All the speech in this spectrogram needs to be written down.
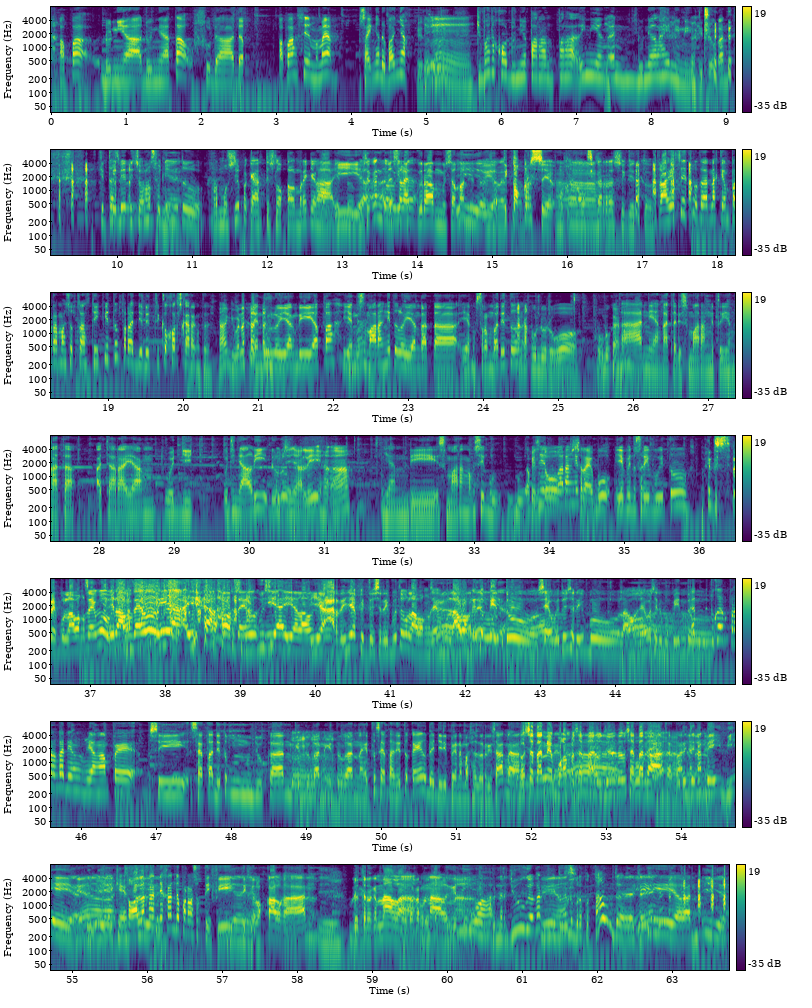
apa dunia dunia tak sudah ada apa sih namanya saingnya udah banyak gitu kan. Hmm. Gimana kalau dunia para para ini yang dunia lain ini gitu kan. Kita dia di sana punya itu. remusnya pakai artis lokal mereka Nah, kan gitu. iya. Kan Ada kalau kita- selebgram misalkan iya, gitu ya. selebgram. tiktokers ya Oscars gitu. Terakhir sih kalau anak yang pernah masuk Trans TV tuh pernah jadi tiktoker sekarang tuh. Hah gimana yang dulu yang di apa? Yang di Semarang itu loh yang kata yang serem banget itu. anak gundurwo bukan Bukan yang kata di Semarang itu yang kata acara yang uji uji nyali dulu uji nyali heeh. Yang di Semarang apa sih? Gu, gu- apa sih Pintu Semarang itu? seribu. Iya pintu seribu itu. pintu seribu lawang sewu Iya lawang sewu. Iya iya lawang sewu. Iya iya lawang. Iya artinya pintu seribu tuh lawang sewu Ya, lawang lawang itu sewu, pintu ya. sewu itu seribu lawang sewu seribu pintu Kan itu kan pernah kan yang yang sampai si setan itu menunjukkan gitu kan gitu kan. Nah, itu setan itu kayak udah jadi brand ambassador di sana. Oh setannya bukan peserta ujian itu setannya bukan, setannya Udah jadi kan- B- BA ya, Iya. Soalnya kan dia kan udah pernah masuk TV, Iya, TV iya. lokal kan. Iya. udah terkenal lah Udah terkenal gitu. Wah, bener juga kan Iya. Itu udah berapa tahun tuh acaranya kan? Iya kan. Iya.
